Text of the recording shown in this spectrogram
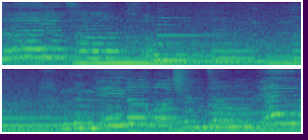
的跟他走了，能给的我全都给了，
